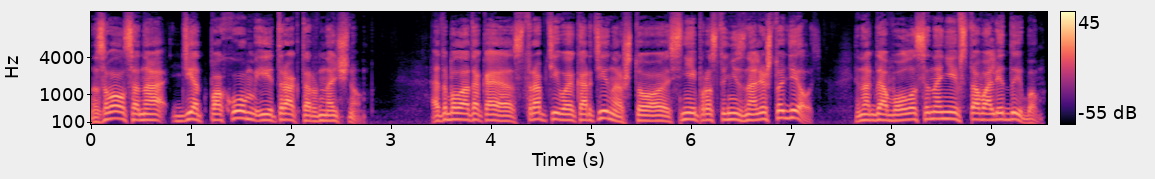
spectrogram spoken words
Называлась она «Дед Пахом и трактор в ночном». Это была такая строптивая картина, что с ней просто не знали, что делать. Иногда волосы на ней вставали дыбом,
